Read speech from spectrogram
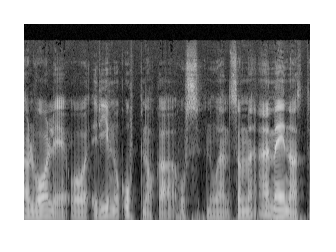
alvorlig og river nok opp noe hos noen som jeg mener at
